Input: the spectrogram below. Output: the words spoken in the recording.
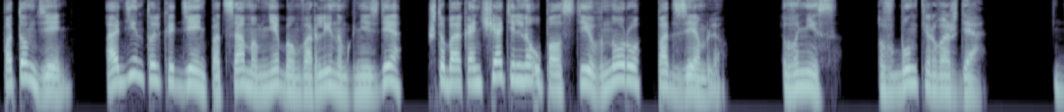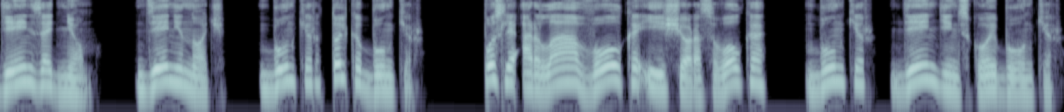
Потом день. Один только день под самым небом в Орлином гнезде, чтобы окончательно уползти в нору под землю. Вниз, в бункер вождя. День за днем. День и ночь. Бункер, только бункер. После орла, волка и еще раз волка — бункер, день-деньской бункер.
